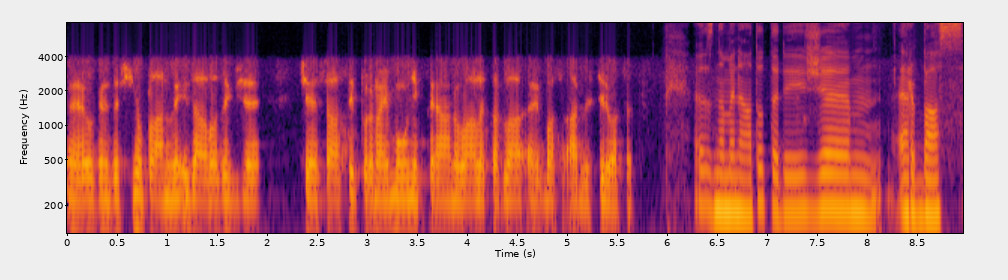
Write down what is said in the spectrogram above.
reorganizačního plánu je i závazek, že ČSA si pronajmou některá nová letadla Airbus A220. Znamená to tedy, že Airbus,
